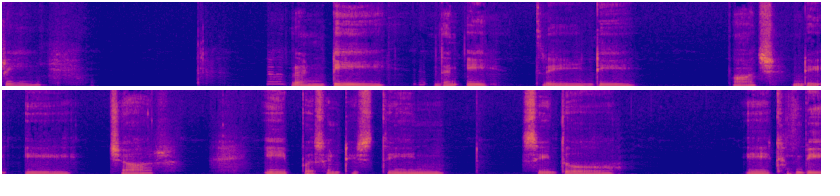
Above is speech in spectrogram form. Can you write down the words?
three, then t then e three, d, पाँच डी ई e, चार e ई परसेंटेज तीन सी दो, एक बी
